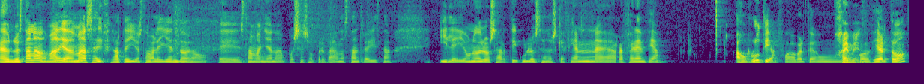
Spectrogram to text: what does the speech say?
Eh, No está nada mal y además, eh, fíjate, yo estaba leyendo eh, esta mañana, pues eso, preparando esta entrevista y leí uno de los artículos en los que hacían eh, referencia a Urrutia, fue a verte a un Jaime. concierto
